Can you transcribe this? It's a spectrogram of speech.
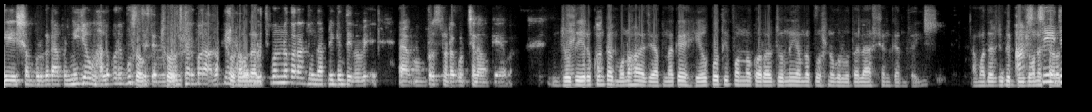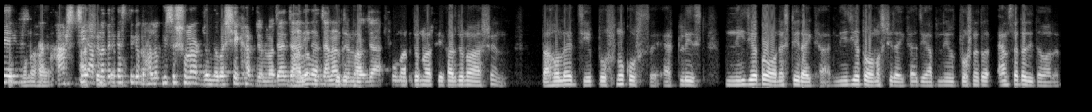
এই সম্পর্কটা আপনি নিজেও ভালো করে বুঝতেছেন। বুঝার পর আমাকে প্রতিপন্ন করার জন্য আপনি কিন্তু এভাবে প্রশ্নটা করছেন আমাকে আবার। যদি এরকমটা মনে হয় যে আপনাকে হেয় প্রতিপন্ন করার জন্যই আমরা প্রশ্ন করব তাহলে আসছেন কেন ভাই? আমাদের যদি দুজনের সাথে মনে হয় আসছি আপনাদের কাছ থেকে ভালো কিছু শোনার জন্য বা শেখার জন্য যা জানি না জানার জন্য যা শোনার জন্য আর শেখার জন্য আসেন তাহলে যে প্রশ্ন করছে লিস্ট নিজে তো অনেস্টি রাখা নিজে তো অনেস্টি রাখা যে আপনি প্রশ্নের অ্যান্সারটা দিতে পারেন।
